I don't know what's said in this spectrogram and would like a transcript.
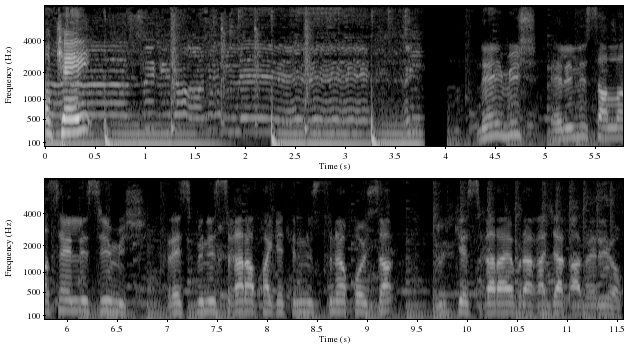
Okey. Neymiş? Elini sallasa ellisiymiş. Resmini sigara paketinin üstüne koysak ülke sigarayı bırakacak haberi yok.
